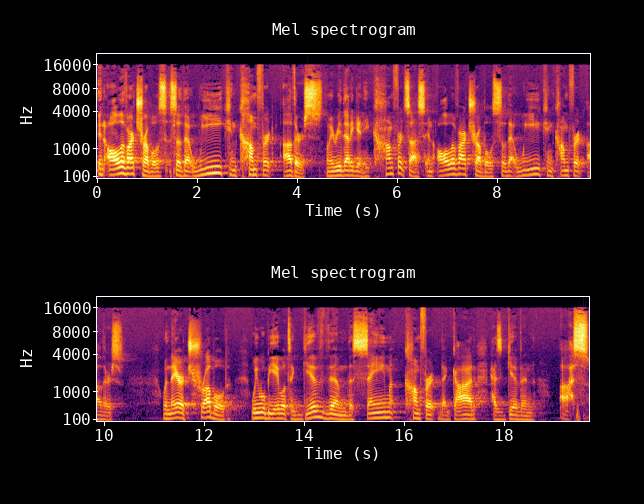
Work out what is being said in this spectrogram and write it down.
in all of our troubles so that we can comfort others. Let me read that again. He comforts us in all of our troubles so that we can comfort others. When they are troubled, we will be able to give them the same comfort that God has given us.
